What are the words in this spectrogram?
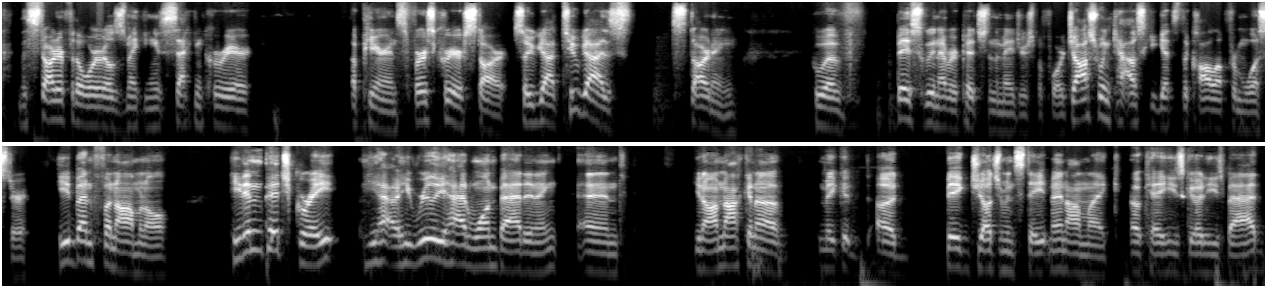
the starter for the Orioles is making his second career appearance, first career start. So you've got two guys starting who have basically never pitched in the majors before. Josh Winkowski gets the call up from Worcester. He'd been phenomenal. He didn't pitch great. He had he really had one bad inning, and you know I'm not gonna make a, a big judgment statement on like okay he's good he's bad.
